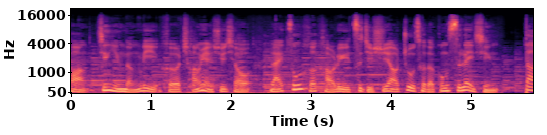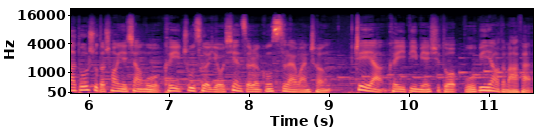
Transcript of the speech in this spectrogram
况、经营能力和长远需求，来综合考虑自己需要注册的公司类型。大多数的创业项目可以注册有限责任公司来完成，这样可以避免许多不必要的麻烦。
